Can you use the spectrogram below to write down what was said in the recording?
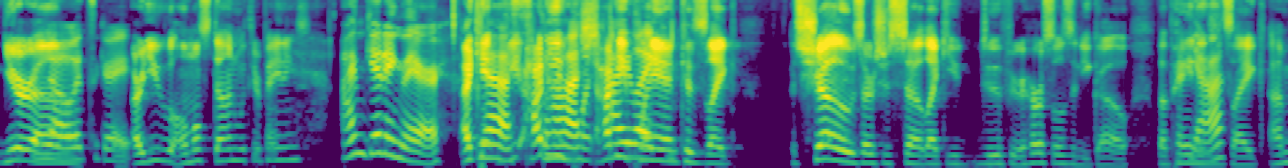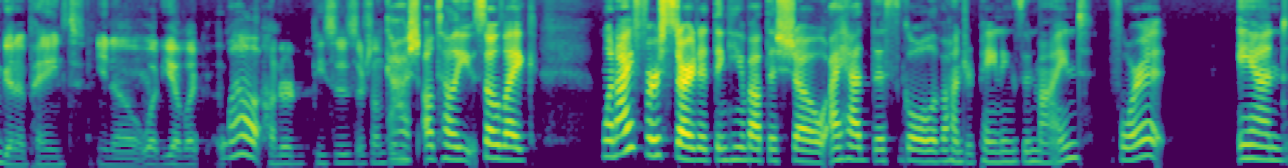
you're um. no, it's great. are you almost done with your paintings? I'm getting there. I can't. do you- Yes, how do you plan? How do you plan? Because like shows are just so like you do for rehearsals and you go, but paintings Yeah. it's like I'm gonna paint You know, what you have like Well, hundred pieces or something. Gosh, I'll tell you. So, like, when I first started thinking about this show, I had this goal of 100 paintings in mind for it. And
